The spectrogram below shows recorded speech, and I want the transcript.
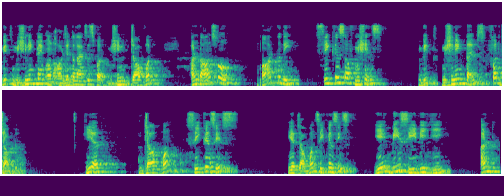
with machining time on horizontal axis for machine job 1 and also mark the sequence of machines with machining times for job 2. Here job 1 sequence is here job 1 sequence is A, B, C, D, E and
